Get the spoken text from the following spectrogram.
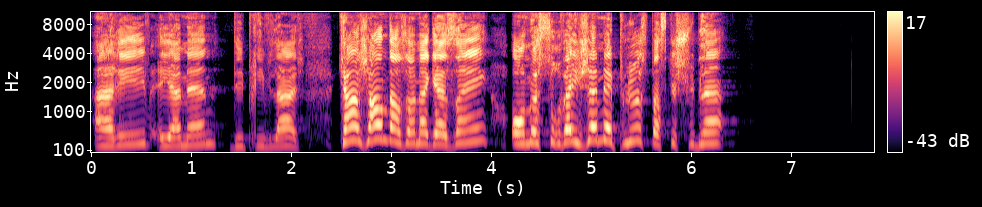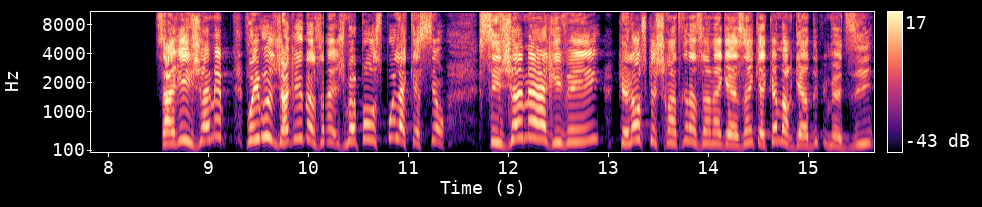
arrive et amène des privilèges. Quand j'entre dans un magasin, on me surveille jamais plus parce que je suis blanc. Ça arrive jamais. Voyez-vous, j'arrive dans un. Je ne me pose pas la question. C'est jamais arrivé que lorsque je suis rentré dans un magasin, quelqu'un m'a regardé et me dit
